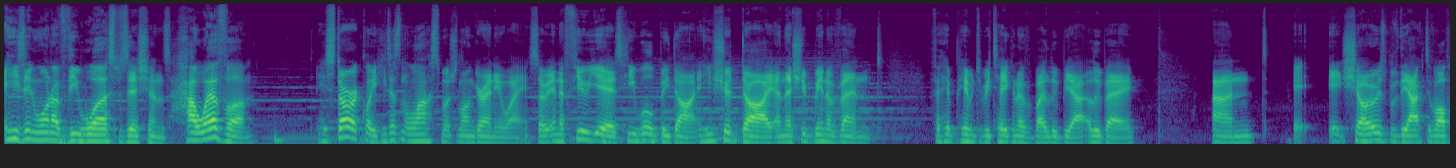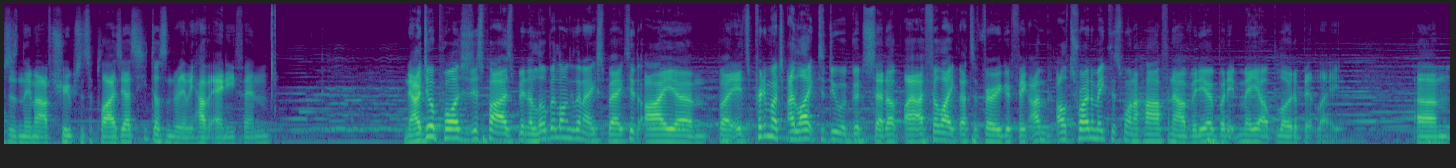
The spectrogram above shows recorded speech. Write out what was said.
he's in one of the worst positions. However, historically, he doesn't last much longer anyway. So in a few years, he will be dying. He should die, and there should be an event for him to be taken over by Liu Bei. And it, it shows with the active officers and the amount of troops and supplies Yes, he doesn't really have anything. Now, I do apologize. This part has been a little bit longer than I expected. I, um, but it's pretty much. I like to do a good setup. I, I feel like that's a very good thing. i will try to make this one a half an hour video, but it may upload a bit late. Um,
